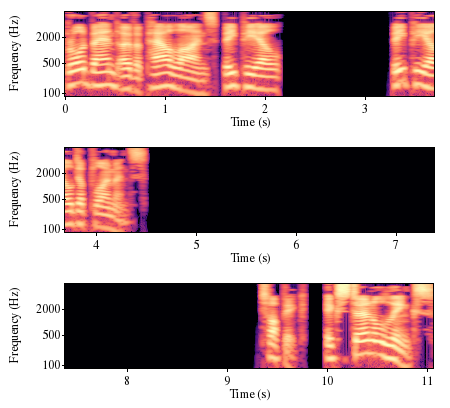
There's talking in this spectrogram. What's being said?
Broadband over power lines BPL BPL deployments Topic External links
